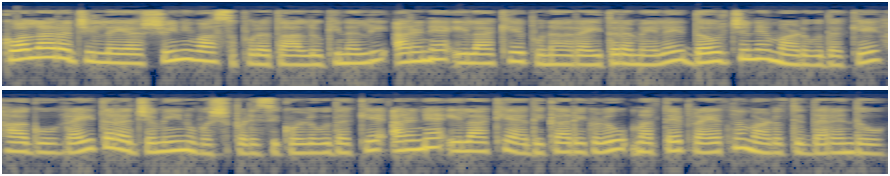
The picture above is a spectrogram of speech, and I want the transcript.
ಕೋಲಾರ ಜಿಲ್ಲೆಯ ಶ್ರೀನಿವಾಸಪುರ ತಾಲೂಕಿನಲ್ಲಿ ಅರಣ್ಯ ಇಲಾಖೆ ಪುನಃ ರೈತರ ಮೇಲೆ ದೌರ್ಜನ್ಯ ಮಾಡುವುದಕ್ಕೆ ಹಾಗೂ ರೈತರ ಜಮೀನು ವಶಪಡಿಸಿಕೊಳ್ಳುವುದಕ್ಕೆ ಅರಣ್ಯ ಇಲಾಖೆ ಅಧಿಕಾರಿಗಳು ಮತ್ತೆ ಪ್ರಯತ್ನ ಮಾಡುತ್ತಿದ್ದಾರೆಂದು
